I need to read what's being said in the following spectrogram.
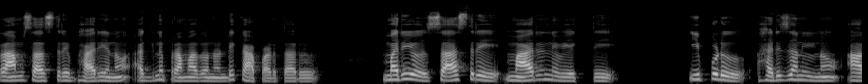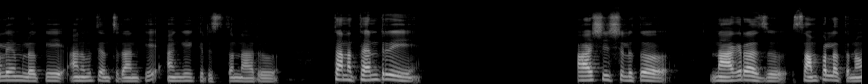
రామశాస్త్రి భార్యను అగ్ని ప్రమాదం నుండి కాపాడతారు. మరియు శాస్త్రి మారిన వ్యక్తి ఇప్పుడు హరిజనులను ఆలయంలోకి అనుమతించడానికి అంగీకరిస్తున్నారు. తన తండ్రి ఆశీస్సులతో నాగరాజు సంపలతను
